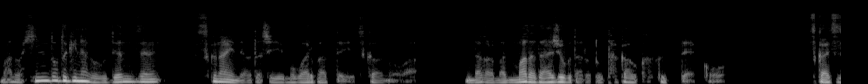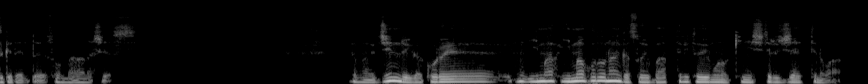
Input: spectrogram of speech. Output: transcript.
まあ、でも頻度的になんか全然少ないんで、私、モバイルバッテリー使うのは。だからままだ大丈夫だろうと高をくくって、こう、使い続けてるという、そんな話です。でも人類がこれ、今、今ほどなんかそういうバッテリーというものを気にしてる時代っていうのは、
